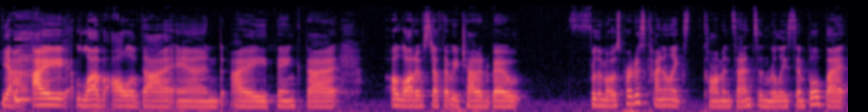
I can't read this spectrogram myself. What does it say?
yeah, I love all of that. And I think that a lot of stuff that we chatted about, for the most part, is kind of like common sense and really simple, but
